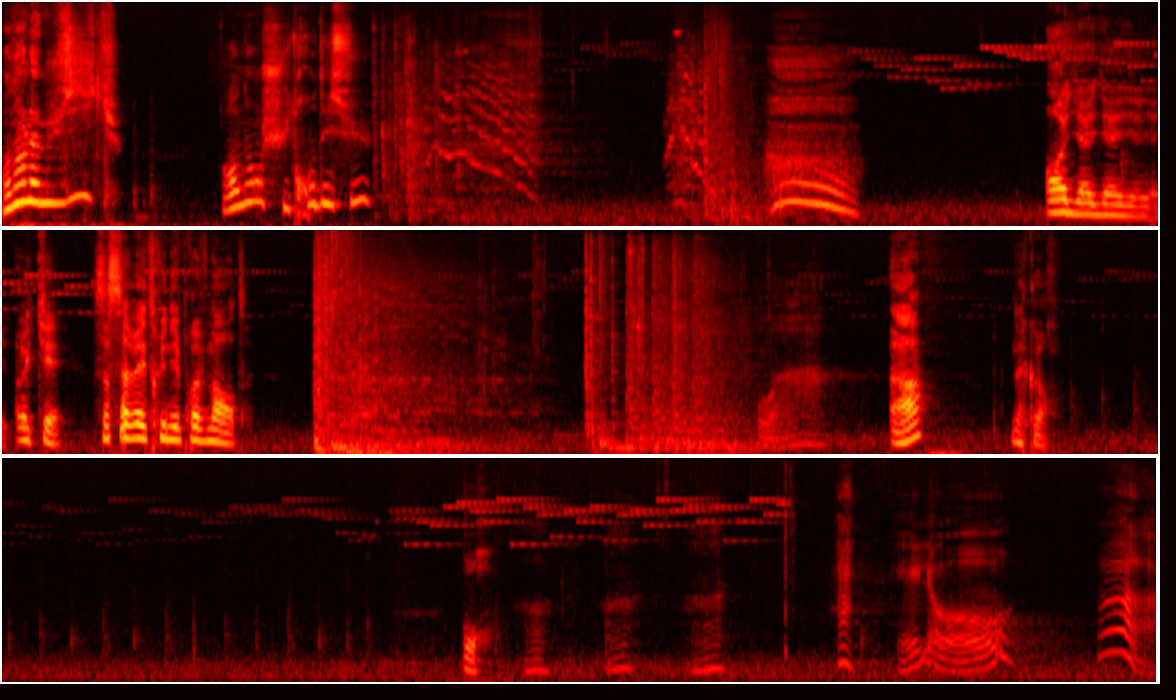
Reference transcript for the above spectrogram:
Oh non la musique Oh non, je suis trop déçu. Oh Aïe aïe aïe aïe aïe. Ok, ça ça va être une épreuve marrante. Ah? D'accord. Oh. Hello. Ah.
